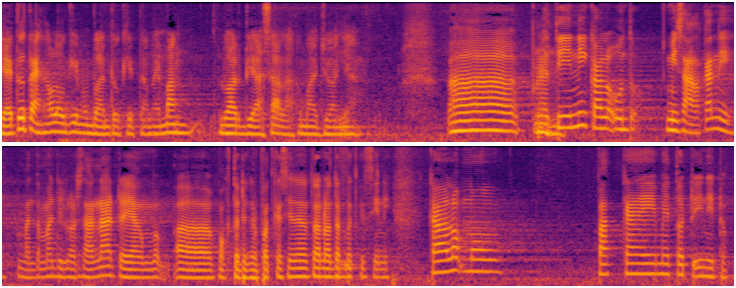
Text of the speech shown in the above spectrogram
Ya itu teknologi membantu kita. Memang luar biasa lah kemajuannya. Eh, berarti ini kalau untuk misalkan nih teman-teman di luar sana ada yang eh, waktu dengar podcast ini atau nonton podcast ini, kalau mau pakai metode ini dok,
